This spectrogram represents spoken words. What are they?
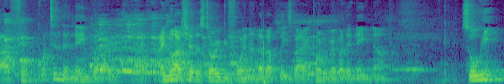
I've forgotten the name, but I, I, I know I've shared the story before in another place, but I can't remember the name now. So he,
